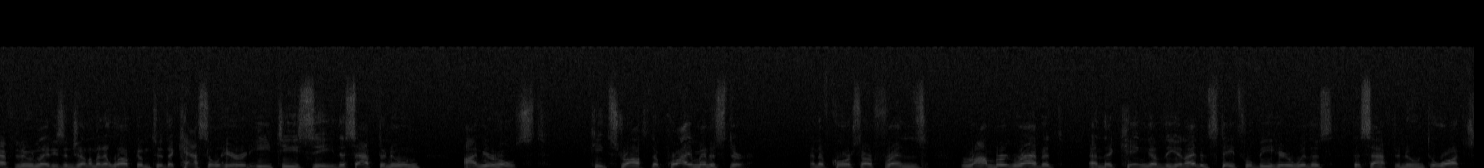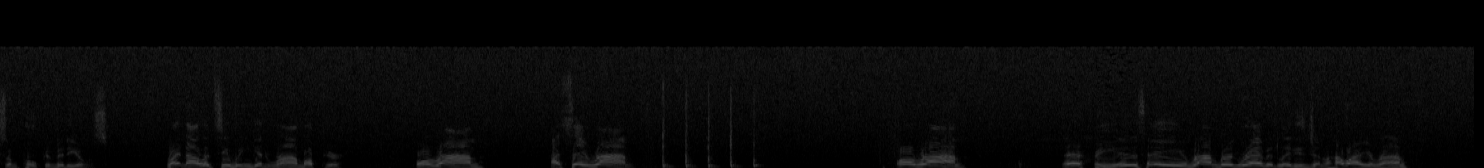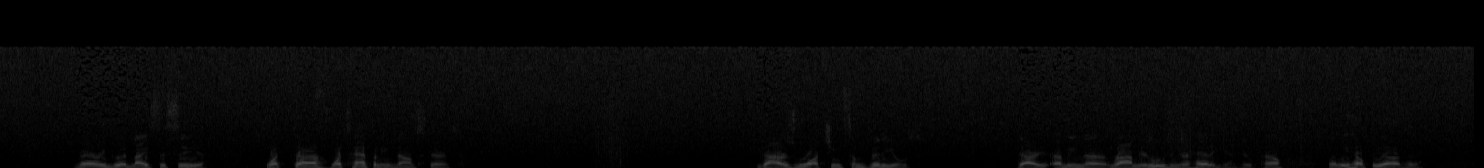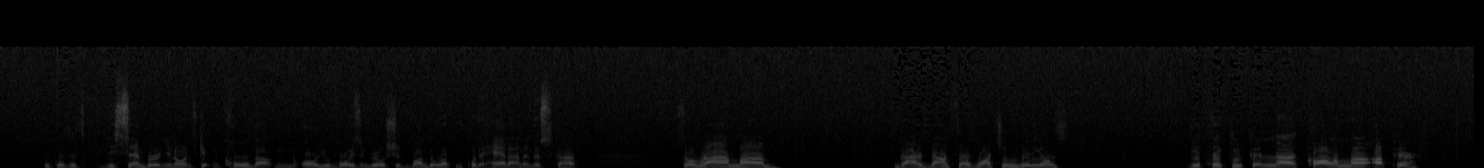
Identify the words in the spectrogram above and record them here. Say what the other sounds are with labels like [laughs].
afternoon, ladies and gentlemen, and welcome to the castle here at ETC. This afternoon, I'm your host, Keith Stras, the Prime Minister, and of course, our friends Romberg Rabbit and the King of the United States will be here with us this afternoon to watch some polka videos. Right now, let's see if we can get Rom up here. Oh, Rom, I say Rom. Oh, Rom. There he is. Hey, Romberg Rabbit, ladies and gentlemen. How are you, Rom? Very good. Nice to see you. What, uh, what's happening downstairs? Gar's watching some videos. Gar, I mean, uh, Rom, you're losing your head again here, pal. Let me help you out here. Because it's December, and you know, and it's getting cold out, and all you boys and girls should bundle up and put a hat on and a scarf. So, Rom, um, Gar's downstairs watching videos? Do you think you can uh, call him uh, up here?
